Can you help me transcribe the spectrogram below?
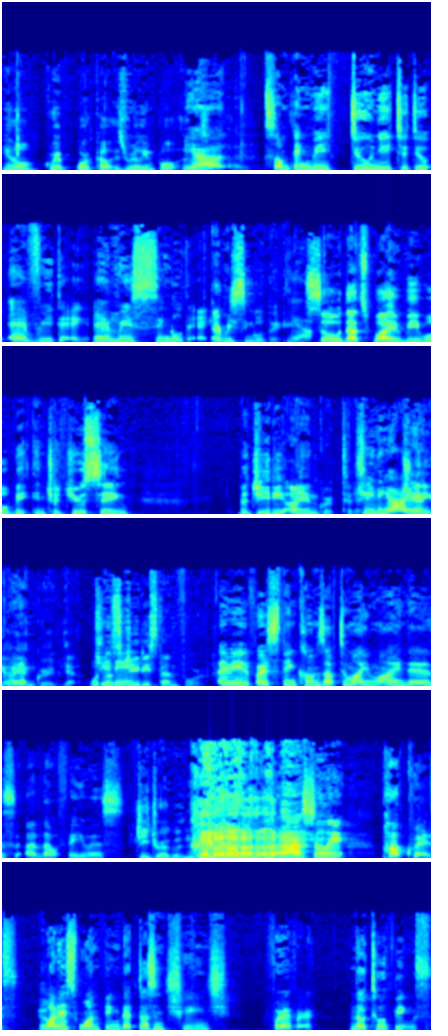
you know, grip workout is really important. Yeah, something we do need to do every day, Mm-hmm. every single day. Every single day. Yeah. So that's why we will be introducing the GD Iron Grip today. GD Iron GD Grip? Iron Grip. Yeah. What does GD? GD stand for? I mean, first thing comes up to my mind is uh, the famous. G Dragon. but actually, pop quiz. Yeah. What is one thing that doesn't change forever? No, two things.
